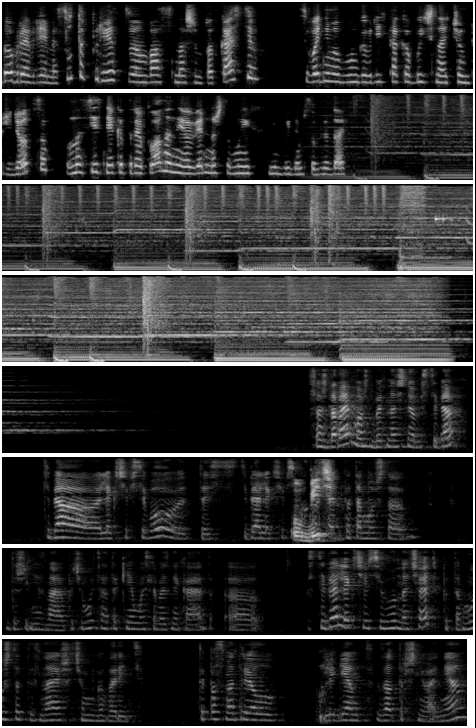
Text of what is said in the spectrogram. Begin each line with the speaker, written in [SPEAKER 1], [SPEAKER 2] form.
[SPEAKER 1] Доброе время суток. Приветствуем вас в нашем подкасте. Сегодня мы будем говорить, как обычно, о чем придется. У нас есть некоторые планы, но я уверена, что мы их не будем соблюдать.
[SPEAKER 2] Саш, давай, может быть, начнем с тебя. Тебя легче всего, то есть тебя легче всего
[SPEAKER 3] Убить?
[SPEAKER 2] начать, потому что даже не знаю, почему у тебя такие мысли возникают. Э, С тебя легче всего начать, потому что ты знаешь, о чем говорить. Ты посмотрел «Легенд завтрашнего дня»,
